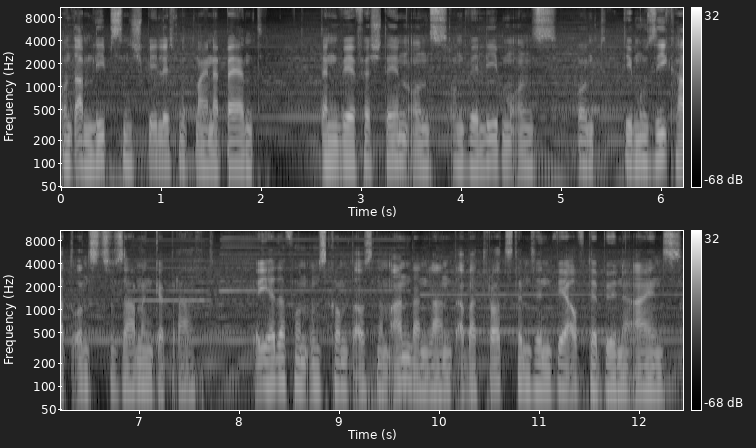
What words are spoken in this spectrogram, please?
Und am liebsten spiele ich mit meiner Band. Denn wir verstehen uns und wir lieben uns und die Musik hat uns zusammengebracht. Jeder von uns kommt aus einem anderen Land, aber trotzdem sind wir auf der Bühne eins.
